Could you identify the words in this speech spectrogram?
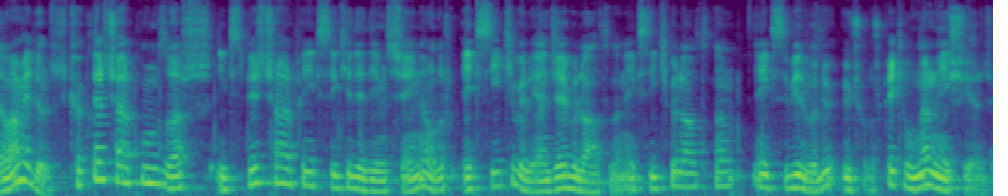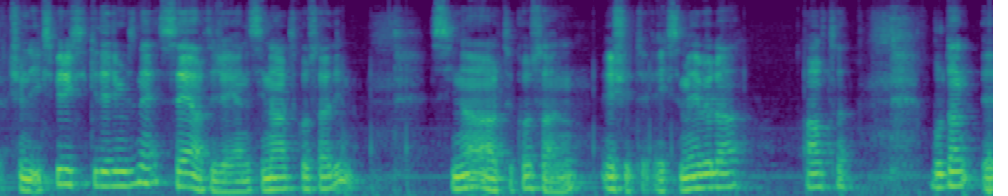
Devam ediyoruz. Kökler çarpımımız var. x1 çarpı x2 dediğimiz şey ne olur? Eksi 2 bölü yani c bölü 6'dan eksi 2 bölü 6'dan eksi 1 bölü 3 olur. Peki bunlar ne işe yarayacak? Şimdi x1 x2 dediğimiz ne? s artı c yani sina artı kosa değil mi? Sina artı kosanın eşiti eksi m bölü 6. Buradan e,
